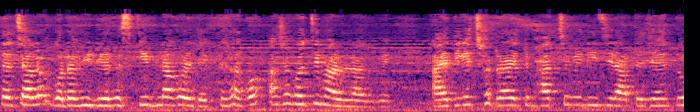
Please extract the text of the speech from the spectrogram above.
তো চলো, গোটা ভিডিওটা স্কিপ না করে দেখতে থাকো। আশা করছি ভালো লাগবে। আর এদিকে ছোট একটু ভাত চেপে দিয়েছি রাতে যেহেতু,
